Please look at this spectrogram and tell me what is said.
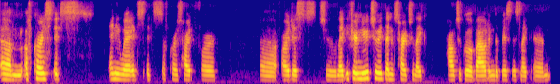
um, of course, it's anywhere. It's it's of course hard for uh, artists to like. If you're new to it, then it's hard to like how to go about in the business. Like um,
